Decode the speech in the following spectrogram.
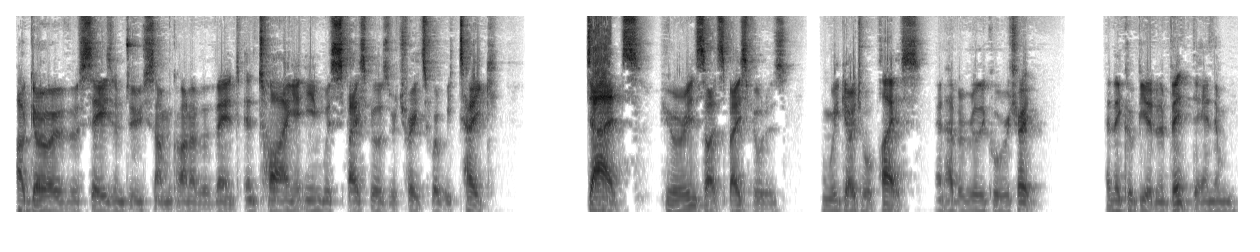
I go overseas and do some kind of event and tying it in with Space Builders retreats where we take dads who are inside Space Builders and we go to a place and have a really cool retreat. And there could be an event there. And then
